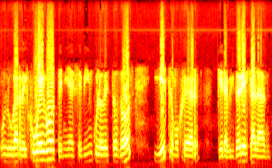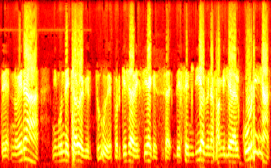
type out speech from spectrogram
un lugar del juego, tenía ese vínculo de estos dos, y esta mujer, que era Victoria Escalante, no era ningún dechado de virtudes, porque ella decía que descendía de una familia de alcurnia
